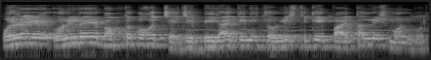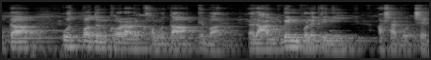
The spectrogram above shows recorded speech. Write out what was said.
অনিল রায়ের অনিল রায়ের বক্তব্য হচ্ছে যে, বিঘায় তিনি চল্লিশ থেকে পঁয়তাল্লিশ মন ভুট্টা উৎপাদন করার ক্ষমতা এবার রাখবেন বলে তিনি আশা করছেন।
